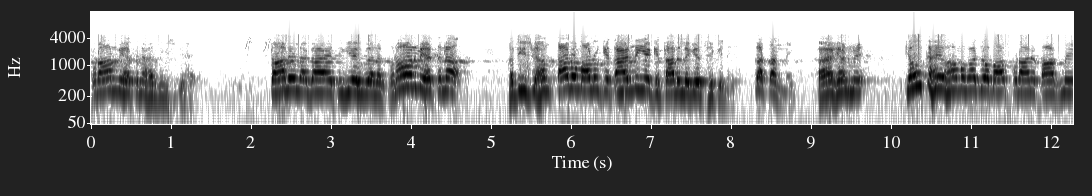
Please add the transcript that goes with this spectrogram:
قرآن میں ہے تو نہ حدیث میں ہے۔ تالے لگائے تو یہ ہوا نہ قرآن میں ہے تو نہ حدیث میں ہم تالو مالو کے قائل نہیں ہے کہ تالے لگے تھے کہ نہیں، قطن نہیں۔ میں، کیوں کہیں ہم اگر جو بات قرآن پاک میں،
